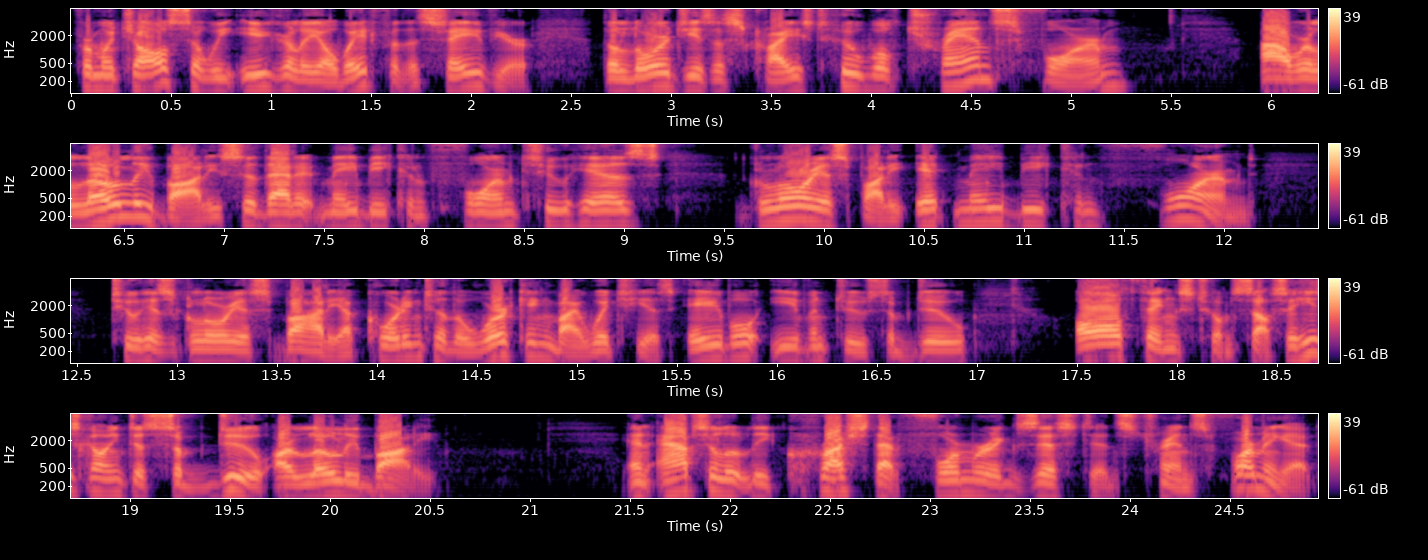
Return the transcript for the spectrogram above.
from which also we eagerly await for the Savior, the Lord Jesus Christ, who will transform our lowly body so that it may be conformed to his glorious body. It may be conformed to his glorious body, according to the working by which he is able even to subdue all things to himself. So he's going to subdue our lowly body and absolutely crush that former existence, transforming it,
